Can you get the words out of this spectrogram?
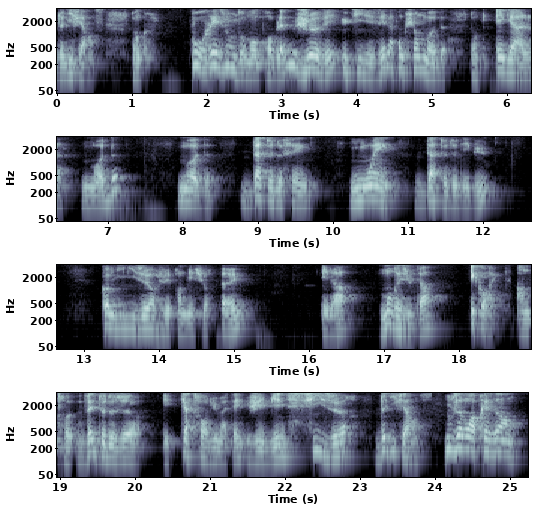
de, différence. Donc, pour résoudre mon problème, je vais utiliser la fonction mode. Donc, égal mode, mode date de fin moins date de début, comme diviseur, je vais prendre bien sûr 1. Et là, mon résultat est correct. Entre 22h et 4h du matin, j'ai bien 6 heures de différence. Nous allons à présent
